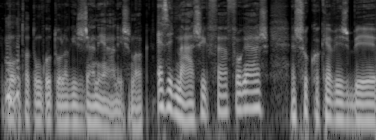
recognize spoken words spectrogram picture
mondhatunk utólag is zseniálisnak. Ez egy másik felfogás, ez sokkal kevésbé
